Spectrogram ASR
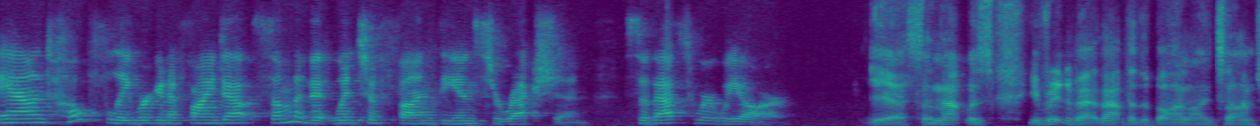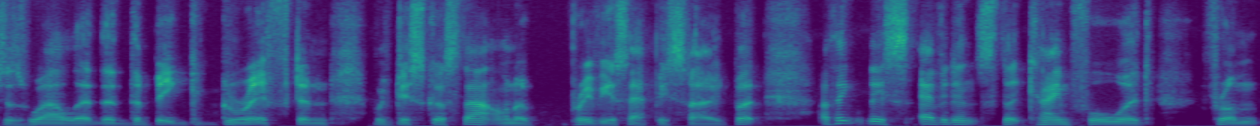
And hopefully, we're going to find out some of it went to fund the insurrection. So that's where we are. Yes, and that was you've written about that for the Byline Times as well, the, the, the big grift, and we've discussed that on a previous episode. But I think this evidence that came forward from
